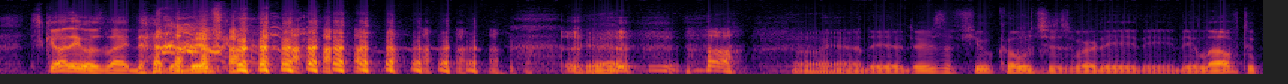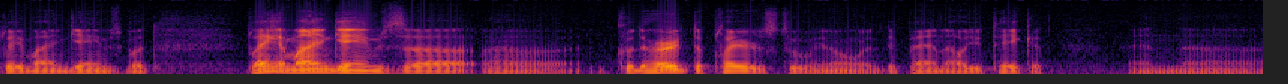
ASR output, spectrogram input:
Scotty was like that a bit. yeah. Oh yeah, there, there's a few coaches where they, they, they love to play mind games, but playing a mind games uh, uh, could hurt the players too. You know, it depends how you take it. And uh,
